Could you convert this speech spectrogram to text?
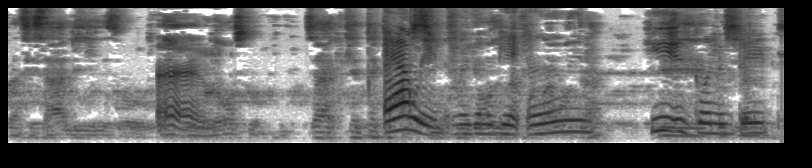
Francis Alice o Orozco. Alan, we're pues, gonna get Alan. He is to date.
